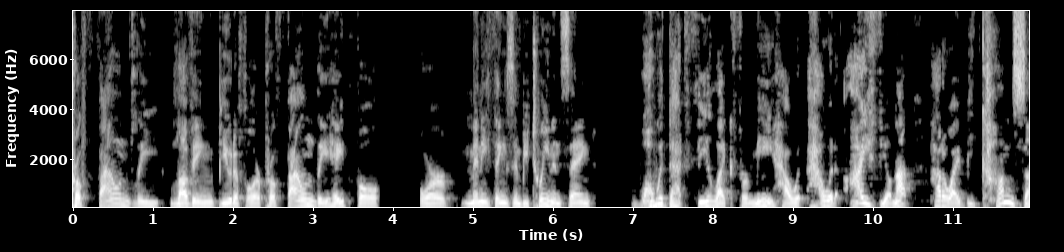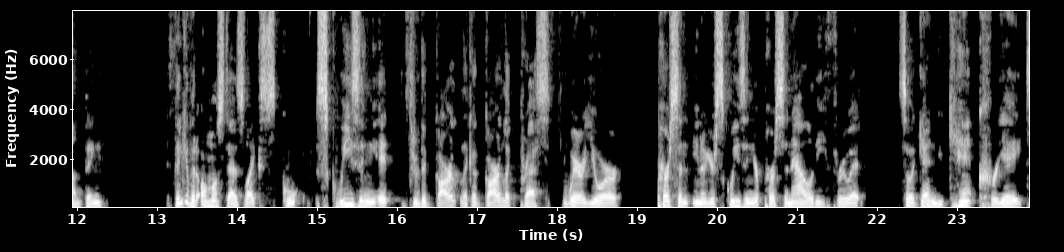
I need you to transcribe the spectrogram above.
profoundly loving, beautiful, or profoundly hateful, or many things in between, and saying, what would that feel like for me? How would, how would I feel? Not how do I become something? Think of it almost as like sque- squeezing it through the gar, like a garlic press where your person, you know, you're squeezing your personality through it. So again, you can't create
